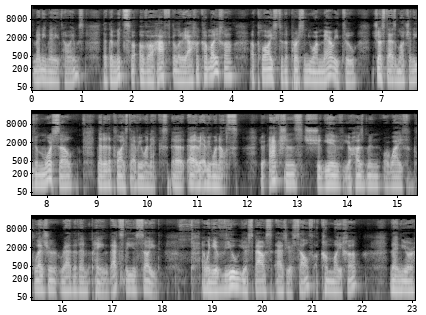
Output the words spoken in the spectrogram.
many, many times, that the mitzvah of a haftal applies to the person you are married to just as much and even more so than it applies to everyone, ex, uh, uh, everyone else. Your actions should give your husband or wife pleasure rather than pain. That's the aside. And when you view your spouse as yourself, a kamaycha, then your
